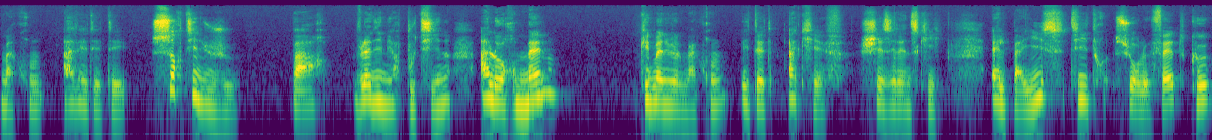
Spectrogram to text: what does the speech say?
Macron avait été sorti du jeu par Vladimir Poutine, alors même qu'Emmanuel Macron était à Kiev chez Zelensky. El País titre sur le fait que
